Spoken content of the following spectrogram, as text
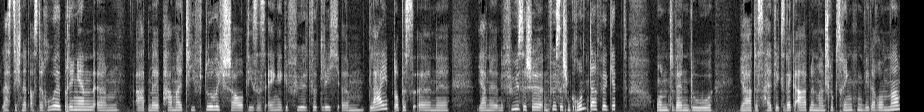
lass dich nicht aus der Ruhe bringen. Ähm, atme ein paar Mal tief durch, schau, ob dieses enge Gefühl wirklich ähm, bleibt, ob es äh, eine, ja, eine, eine physische, einen physischen Grund dafür gibt. Und wenn du ja das halbwegs wegatmen, mal einen Schluck trinken wiederum, ne?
